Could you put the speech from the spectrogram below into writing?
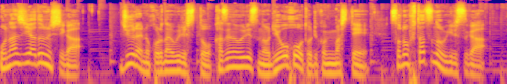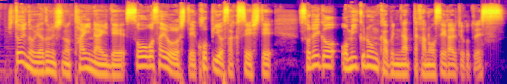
同じ宿主が従来のコロナウイルスと風邪のウイルスの両方を取り込みましてその2つのウイルスが1人の宿主の体内で相互作用してコピーを作成してそれがオミクロン株になった可能性があるということです。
